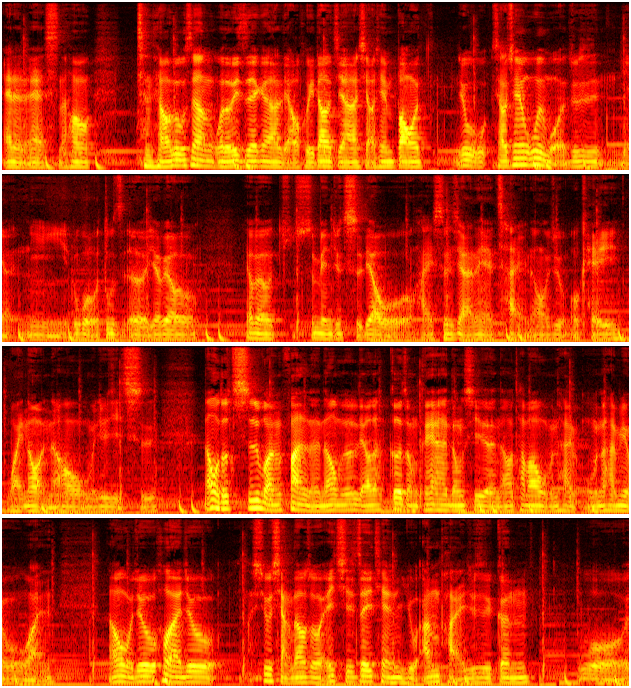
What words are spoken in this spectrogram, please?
NS，然后整条路上我都一直在跟他聊。回到家，小千帮我，就小千问我，就是你你如果肚子饿，要不要要不要顺便就吃掉我还剩下的那些菜？然后就 OK，Why not？然后我们就一起吃。然后我都吃完饭了，然后我们都聊了各种各样的东西了，然后他妈我们还我们都还没有完，然后我就后来就就想到说，哎，其实这一天有安排，就是跟我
